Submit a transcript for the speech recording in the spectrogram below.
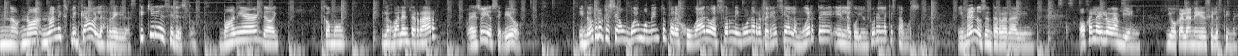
No, no, no han explicado las reglas. ¿Qué quiere decir esto? Boneyard, como los van a enterrar, eso ya se vio. Y no creo que sea un buen momento para jugar o hacer ninguna referencia a la muerte en la coyuntura en la que estamos. Y menos enterrar a alguien. Ojalá y lo hagan bien. Y ojalá nadie se lastime.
